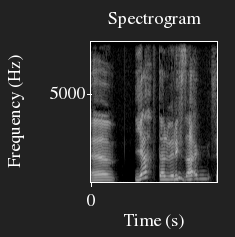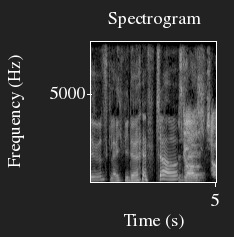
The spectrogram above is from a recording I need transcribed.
Ähm, ja, dann würde ich sagen, sehen wir uns gleich wieder. Ciao. Bis gleich. ciao.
